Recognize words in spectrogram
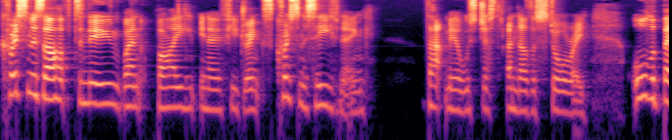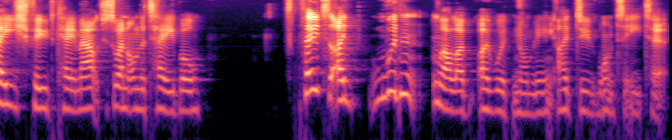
Christmas afternoon went by, you know, a few drinks. Christmas evening, that meal was just another story. All the beige food came out, just went on the table. Foods that I wouldn't, well, I, I would normally, I do want to eat it,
